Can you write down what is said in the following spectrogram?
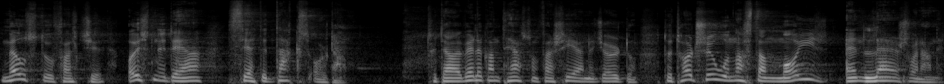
møstå falskje, øyne i det, setter dagsordan. Så det er veldig kan det som farserende gjør det. Du tar tro og nesten mer enn lærer hverandre.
